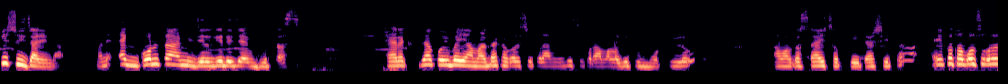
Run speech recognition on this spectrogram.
কিছুই জানি না। মানে এক ঘণ্টা আমি জেল গেটে যাই আমি ঘুরতেছি হ্যাঁ যা কই ভাই আমার দেখা করেছি পরে, আমি গেছি পরে আমার লগে একটু মটলো আমার কাছে আইসব কি এটা সেটা। এই কথা বলছে পরে,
